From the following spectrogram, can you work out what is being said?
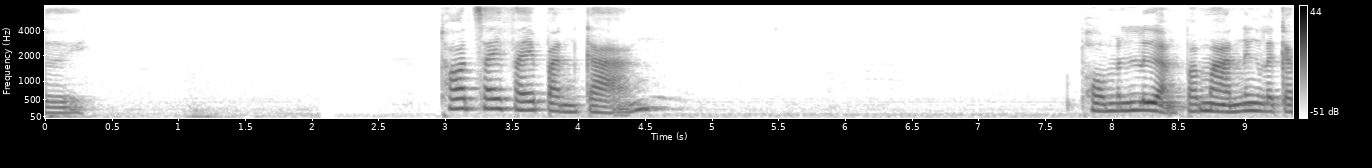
เลย ทอดใส่ไฟปานกลาง พอมันเหลืองประมาณนึงแล้วก็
